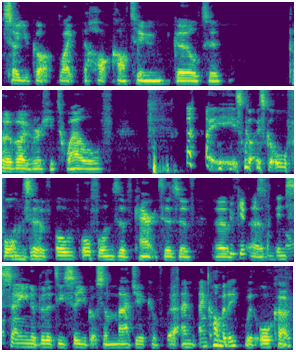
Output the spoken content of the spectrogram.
so you've got like the hot cartoon girl to perv over if you're twelve. it's got it's got all forms of all, all forms of characters of of, You've given us of some insane abilities. So you've got some magic of uh, and and comedy with Orko,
